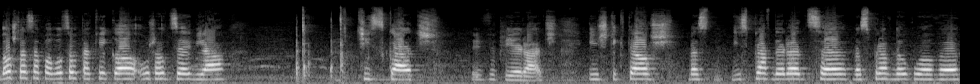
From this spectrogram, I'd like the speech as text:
można za pomocą takiego urządzenia wciskać i wybierać. Jeśli ktoś ma niesprawne ręce, ma sprawną głowę,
